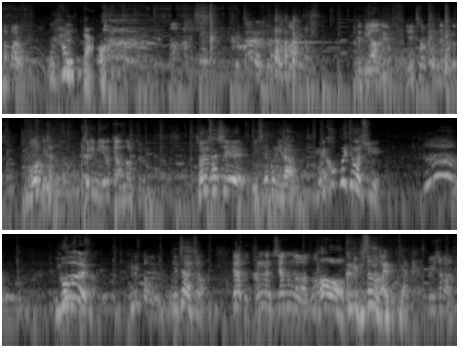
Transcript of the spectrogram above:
다 빠로. 아 짜요. 근데 미안해요 1차로 끝내버렸어 뭐가 미안해요? 그림이 이렇게 안 나올 줄은 저는 사실 이 세 분이랑 우리 커플티 맞추기 이거 하고 싶었어요 재밌다 근데 뭐. 괜찮았죠? 그냥 그 강남 지하상가 가서 어 그렇게 비싼 거 말고 그냥 왜 이제 말았어?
